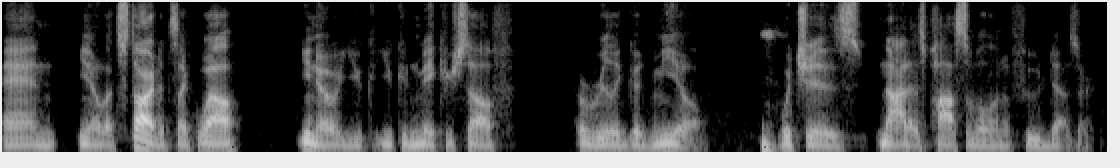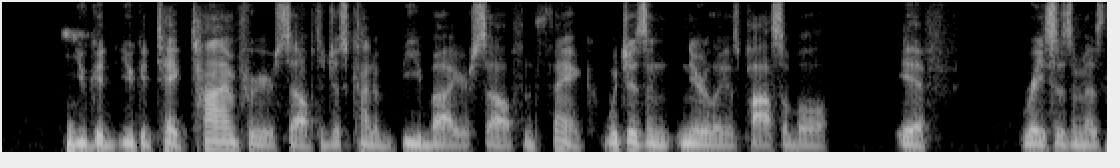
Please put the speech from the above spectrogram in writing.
And you know, let's start. It's like, well, you know, you you can make yourself a really good meal, mm. which is not as possible in a food desert. You mm. could you could take time for yourself to just kind of be by yourself and think, which isn't nearly as possible if racism has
